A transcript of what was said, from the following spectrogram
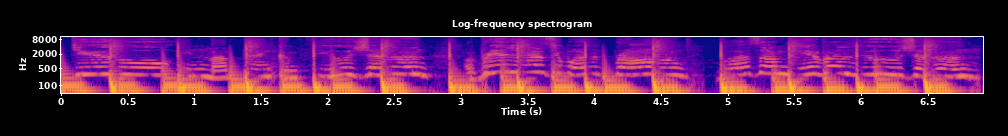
When you in my blank confusion, I realized you weren't wrong. Was a mere illusion.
